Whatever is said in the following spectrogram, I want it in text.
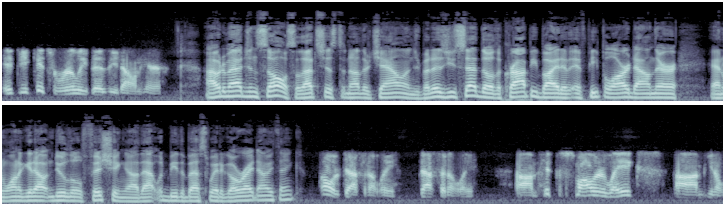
it, it gets really busy down here. I would imagine so. So that's just another challenge. But as you said, though, the crappie bite, if, if people are down there and want to get out and do a little fishing, uh, that would be the best way to go right now, you think? Oh, definitely. Definitely. Um, hit the smaller lakes, um, you know,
